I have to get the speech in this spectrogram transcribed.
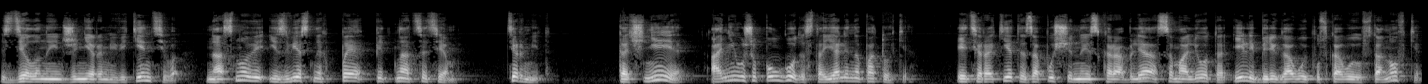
сделанные инженерами Викентьева на основе известных П-15М – термит. Точнее, они уже полгода стояли на потоке. Эти ракеты, запущенные с корабля, самолета или береговой пусковой установки,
